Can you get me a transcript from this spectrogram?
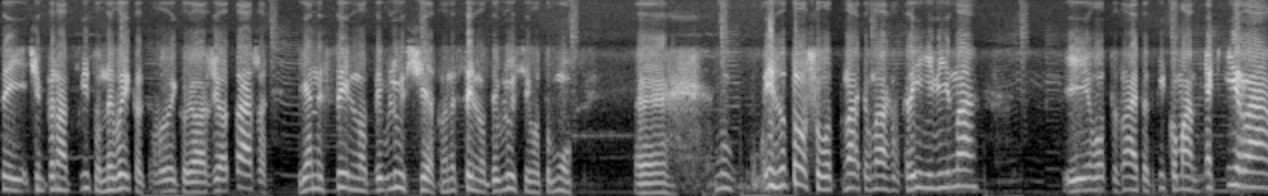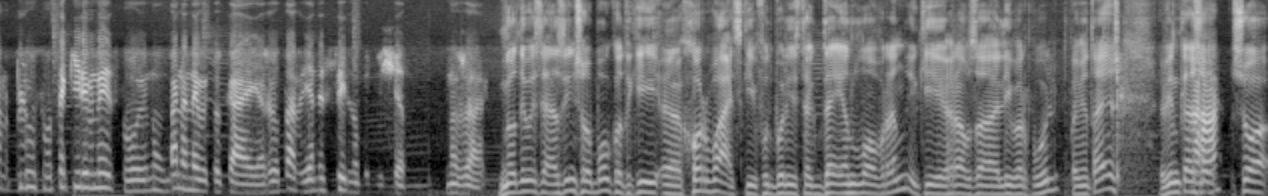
цей чемпіонат світу не викликав великого ажіотажа. Я не сильно дивлюсь, чесно, не сильно дивлюсь його, тому е, ну і за те, що от знаєте, в нас в країні війна. І от знаєте, такі команди, як Іран, плюс це керівництво, ну в мене не викликає ажіотаж, я не сильно дивлюсь, чесно, на жаль. Ну дивися, а з іншого боку, такий е, хорватський футболіст, як Деян Ловрен, який грав за Ліверпуль, пам'ятаєш? Він каже, Ага. що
